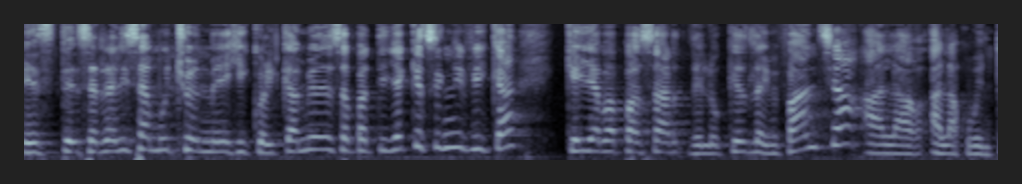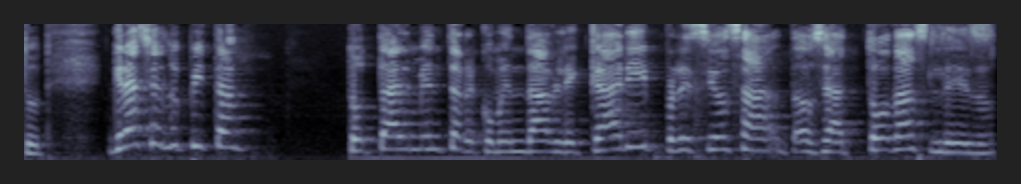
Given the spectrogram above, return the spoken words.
este, se realiza mucho en México, el cambio de zapatilla, que significa que ella va a pasar de lo que es la infancia a la, a la juventud. Gracias, Lupita. Totalmente recomendable. Cari, preciosa, o sea, todas les...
